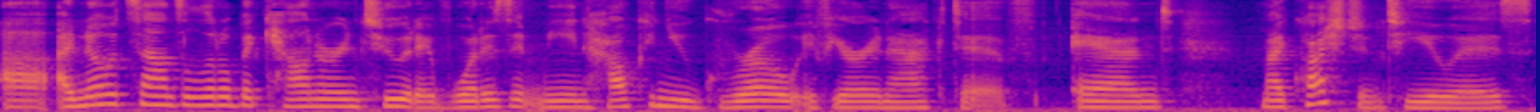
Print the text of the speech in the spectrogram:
Uh, I know it sounds a little bit counterintuitive. What does it mean? How can you grow if you're inactive? And my question to you is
